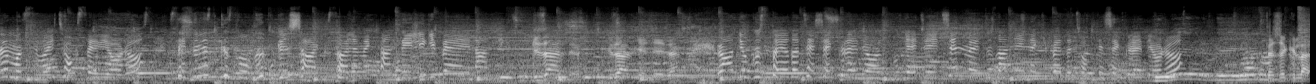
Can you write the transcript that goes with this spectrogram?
ve Masiva'yı çok seviyoruz. Sesimiz kısıldı, bugün şarkı söylemekten deli gibi eğlendik. Güzeldi. Güzel bir geceydi. Radyo Gusto'ya da teşekkür ediyoruz bu gece için ve düzenleyen ekibe de çok teşekkür ediyoruz. Teşekkürler.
